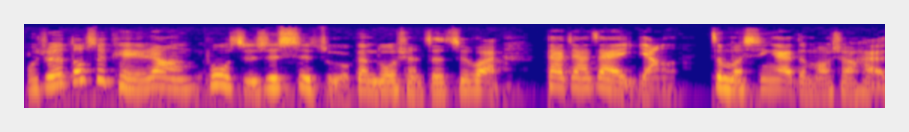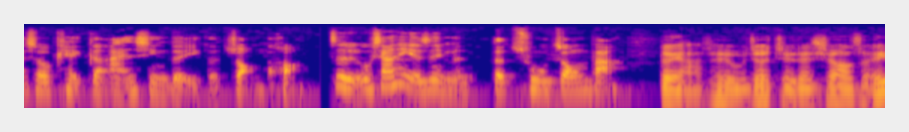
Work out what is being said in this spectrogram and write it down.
我觉得都是可以让不只是事主有更多选择之外，大家在养这么心爱的毛小孩的时候，可以更安心的一个状况。这我相信也是你们的初衷吧。对啊，所以我们就觉得希望说，哎，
